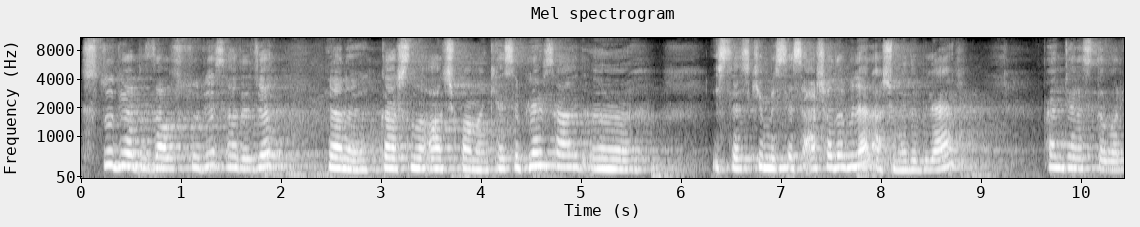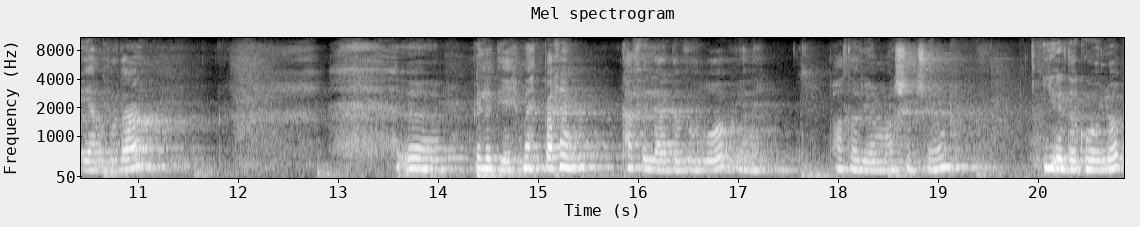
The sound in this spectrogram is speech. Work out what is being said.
Studiyadır, zal studiya sadəcə yəni qarşısını alçıpanla kəsiblər. Sad- e, İstəsə kim istəsə aça bilər, açın bilər. Pəncərəsi də var yəni burada. Ee, belə deyək, mətbəxin tafelləri də vurulub, yəni paltar yanması üçün yerdə qoyulub.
